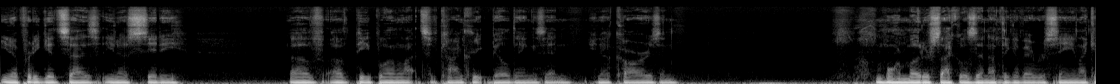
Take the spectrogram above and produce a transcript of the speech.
you know, pretty good sized, you know, city of of people and lots of concrete buildings and you know cars and more motorcycles than I think I've ever seen. Like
